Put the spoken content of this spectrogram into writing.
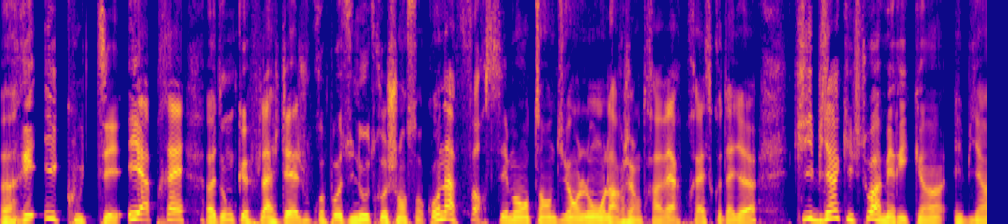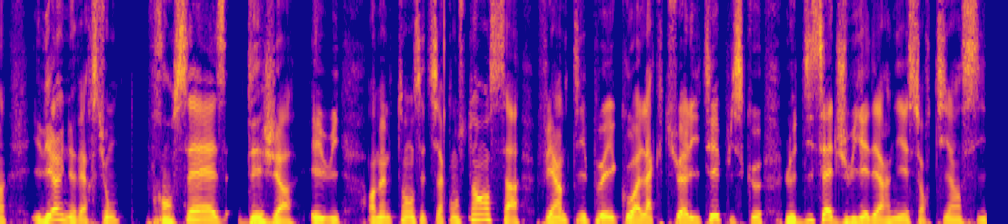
réécouter. Et après, euh, donc Flashdance, je vous propose une autre chanson qu'on a forcément entendue en long, en large et en travers, presque d'ailleurs, qui, bien qu'il soit américain, eh bien, il y a une version française déjà. Et oui, en même temps, cette circonstance, ça fait un petit peu écho à l'actualité puisque le 17 juillet dernier est sorti ainsi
